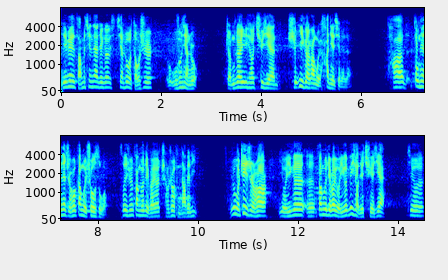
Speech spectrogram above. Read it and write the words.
因为咱们现在这个线路都是无缝线路。整个一条区间是一根钢轨焊接起来的，它冬天的时候钢轨收缩，所以说钢轨里边要承受很大的力。如果这时候有一个呃钢轨里边有一个微小的缺陷，就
